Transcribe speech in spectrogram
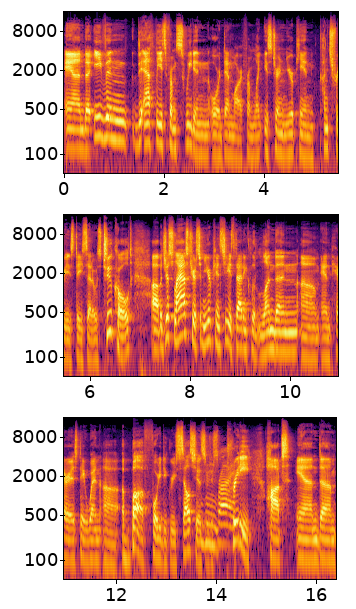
and uh, even the athletes from Sweden or Denmark, from like Eastern European countries, they said it was too cold. Uh, but just last year, some European cities that include London um, and Paris, they went uh, above 40 degrees Celsius, which is Right. pretty hot. And um,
